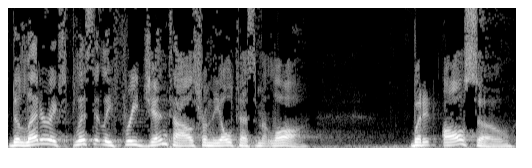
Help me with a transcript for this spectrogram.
The letter explicitly freed Gentiles from the Old Testament law, but it also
